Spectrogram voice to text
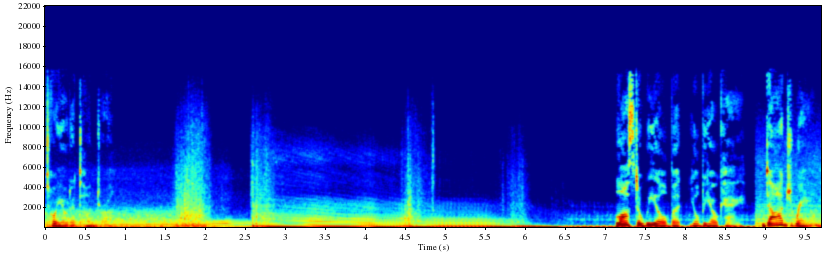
Toyota Tundra. Lost a wheel, but you'll be okay. Dodge Ram.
